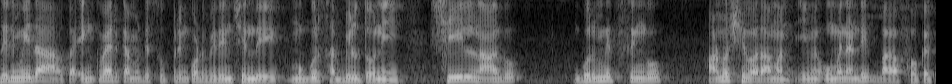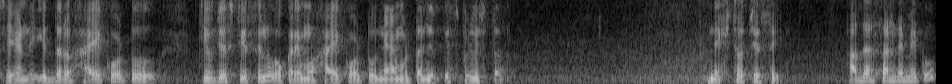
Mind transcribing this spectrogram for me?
దీని మీద ఒక ఎంక్వైరీ కమిటీ సుప్రీంకోర్టు విధించింది ముగ్గురు సభ్యులతోని షీల్ నాగు గుర్మిత్ సింగు అను శివరామన్. ఈమె ఉమెన్ అండి. బాగా ఫోకస్ చేయండి. ఇద్దరు హైకోర్టు చీఫ్ జస్టిస్లు ఒకరేమో హైకోర్టు న్యాయమూర్తి అని చెప్పేసి పిలుస్తాం. నెక్స్ట్ వచ్చేసి అదర్స్ అంటే మీకు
